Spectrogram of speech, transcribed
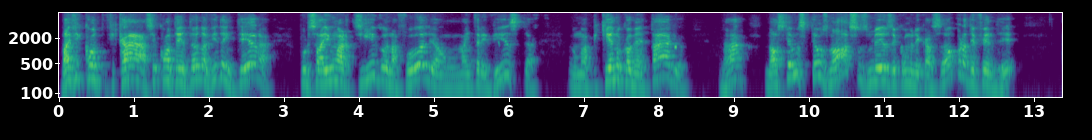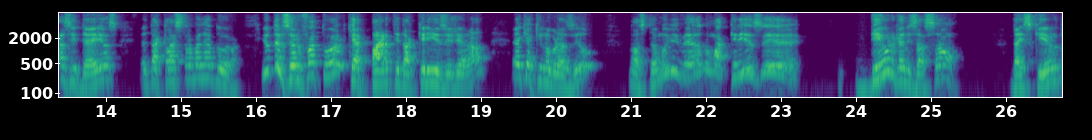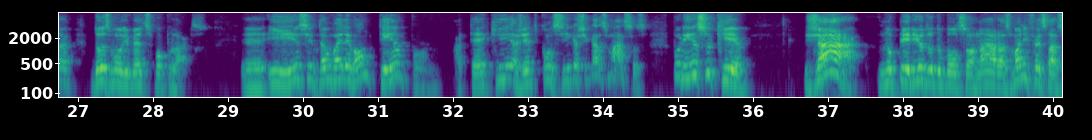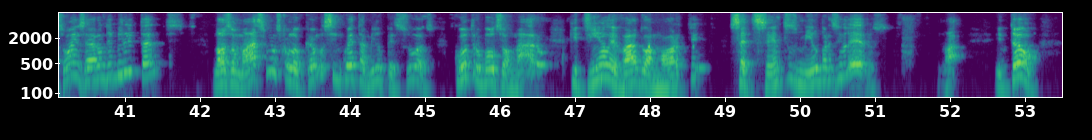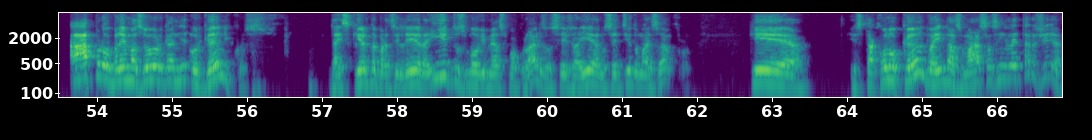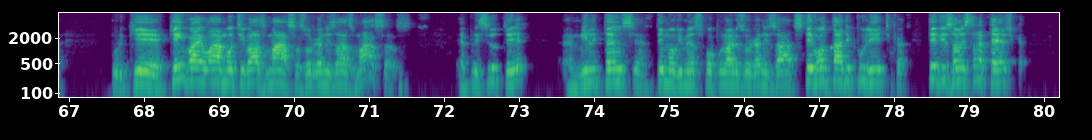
Vai ficar se contentando a vida inteira por sair um artigo na Folha, uma entrevista, um pequeno comentário. Né? Nós temos que ter os nossos meios de comunicação para defender as ideias da classe trabalhadora. E o terceiro fator, que é parte da crise geral, é que aqui no Brasil nós estamos vivendo uma crise de organização da esquerda, dos movimentos populares. É, e isso, então, vai levar um tempo até que a gente consiga chegar às massas. Por isso que, já no período do Bolsonaro, as manifestações eram de militantes. Nós, no máximo, colocamos 50 mil pessoas contra o Bolsonaro, que tinha levado à morte 700 mil brasileiros. Né? Então, há problemas orgânicos da esquerda brasileira e dos movimentos populares, ou seja, aí é no sentido mais amplo, que está colocando ainda as massas em letargia. Porque quem vai lá motivar as massas, organizar as massas, é preciso ter é, militância, ter movimentos populares organizados, ter vontade política, ter visão estratégica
